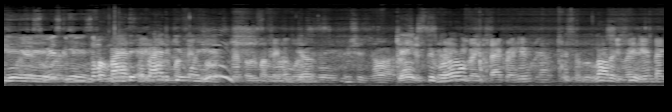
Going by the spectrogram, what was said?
like them too? Yeah, yeah. yeah. If I had to, if I had to get one, yeah. Those are my favorite ones. Them shit's hard. Gangster, uh, bro. You right in the back right here. It's a lot of Shit right here, back.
